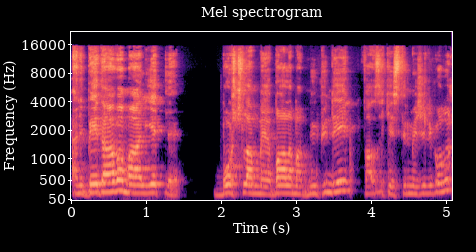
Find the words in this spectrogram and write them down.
hani bedava maliyetle borçlanmaya bağlamak mümkün değil. Fazla kestirmecilik olur.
